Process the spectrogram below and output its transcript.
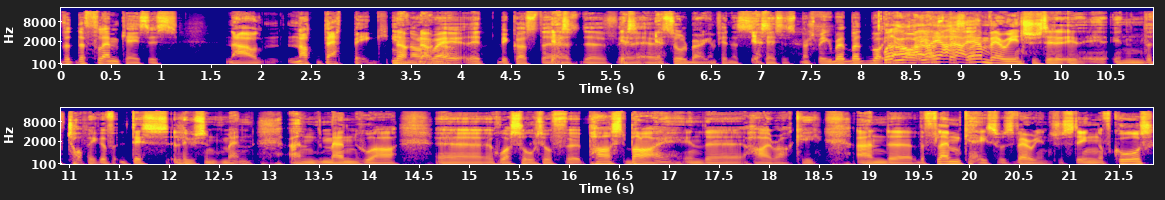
the, the Flem case is now not that big in No, no, Norway no. It, because the Yes. the Yes, uh, yes. Solberg and Finnes Yes. case is much bigger. But but what, Well, you are, I, I- I- am very interested in, in, the topic of disillusioned men and men who are uh, who are sort of uh, passed by in the hierarchy. And uh, the Flem case was very interesting, of course,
